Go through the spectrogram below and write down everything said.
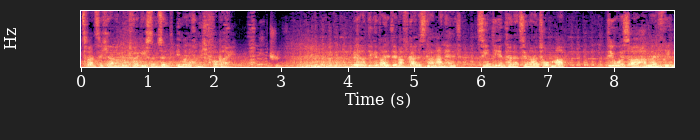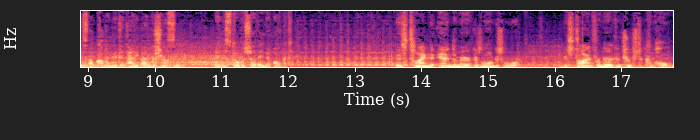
20 Jahre Blutvergießen sind immer noch nicht vorbei. Während die Gewalt in Afghanistan anhält, ziehen die internationalen Truppen ab. Die USA haben ein Friedensabkommen mit den Taliban geschlossen. Ein historischer Wendepunkt. It's time to end America's longest war. It's time for American troops to come home.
